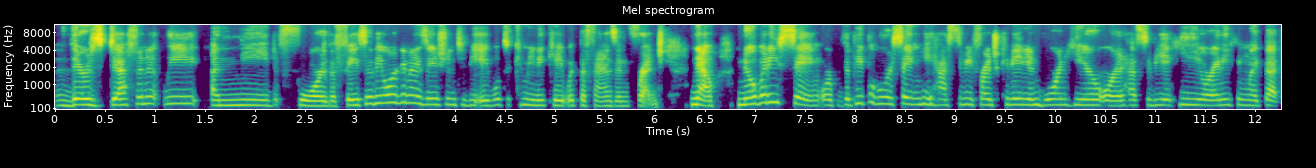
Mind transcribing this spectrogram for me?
there's definitely a need for the face of the organization to be able to communicate with the fans in French. Now, nobody's saying, or the people who are saying he has to be French Canadian born here, or it has to be a he, or anything like that,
